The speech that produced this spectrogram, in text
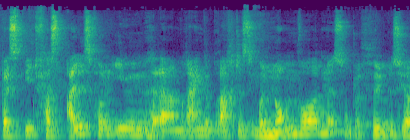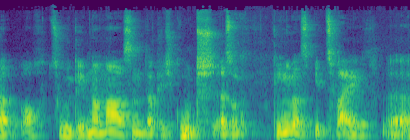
bei Speed fast alles von ihm ähm, reingebrachtes übernommen worden ist. Und der Film ist ja auch zugegebenermaßen wirklich gut, also gegenüber Speed 2 äh,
